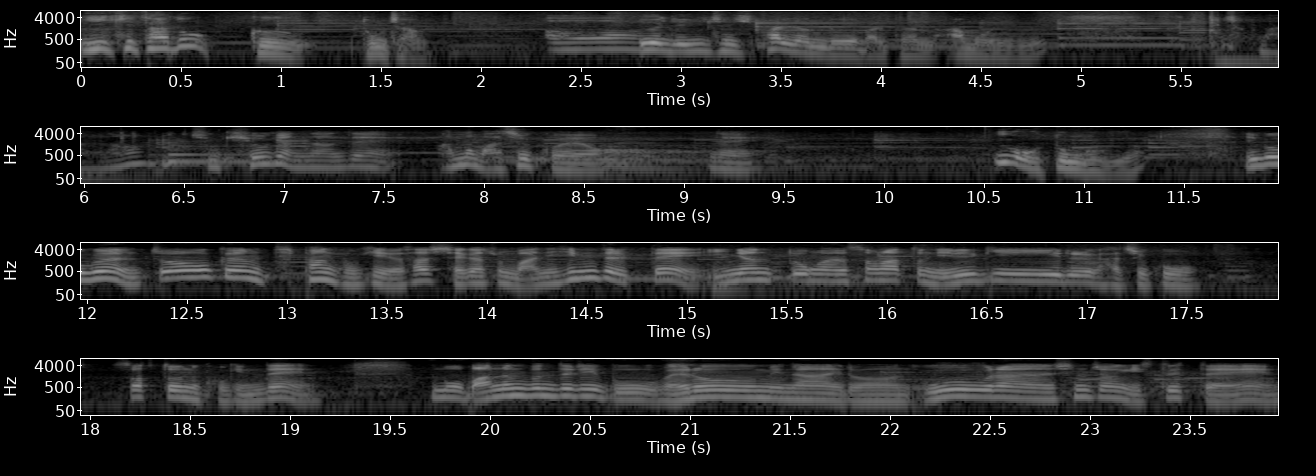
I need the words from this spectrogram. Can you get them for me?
이 기타도 그 동창. 어, 이거 이제 2018년도에 발표한 암호임이. 참 맞나? 지금 기억이 안 나는데 아마 맞을 거예요. 네. 이거 어떤 곡이야? 이 곡은 조금 딥한 곡이에요. 사실 제가 좀 많이 힘들 때 2년 동안 써놨던 일기를 가지고 썼던 곡인데 뭐 많은 분들이 뭐 외로움이나 이런 우울한 심정이 있을 때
